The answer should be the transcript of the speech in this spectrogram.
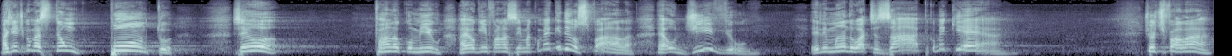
A gente começa a ter um ponto. Senhor, fala comigo. Aí alguém fala assim, mas como é que Deus fala? É audível? Ele manda o WhatsApp? Como é que é? Deixa eu te falar.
